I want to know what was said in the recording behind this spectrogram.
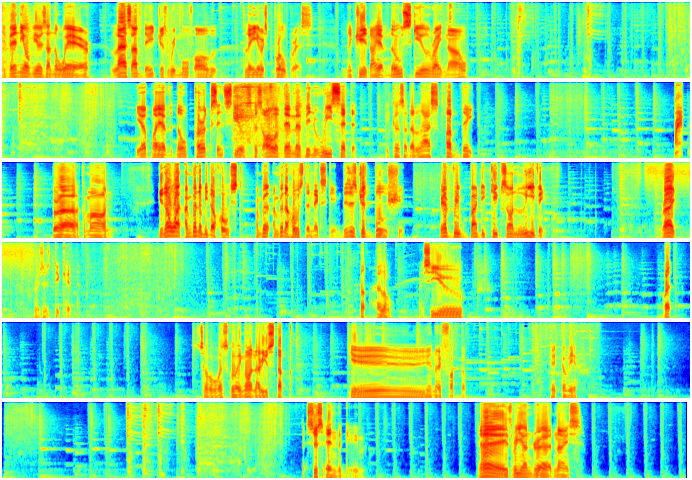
if any of you is unaware, last update just remove all players' progress. Legit, I have no skill right now. Yep, I have no perks and skills because all of them have been resetted because of the last update. Bruh, come on. You know what? I'm gonna be the host. I'm gonna I'm gonna host the next game. This is just bullshit. Everybody keeps on leaving. Right. Where's this dickhead? Oh, hello. I see you. What? So what's going on? Are you stuck? Yeah, and I fucked up. Hey, come here. Let's just end the game. Hey, 300, nice.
